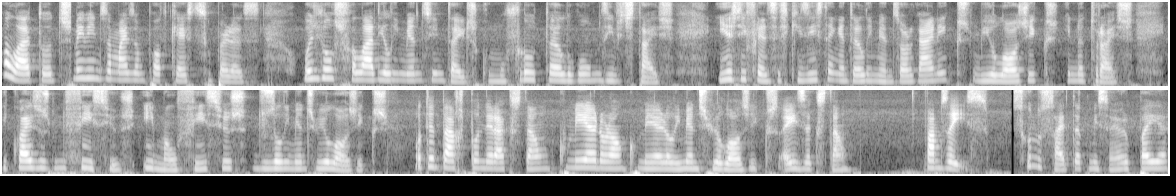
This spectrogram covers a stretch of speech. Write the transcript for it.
Olá a todos, bem-vindos a mais um podcast Super Us. Hoje vou-vos falar de alimentos inteiros, como fruta, legumes e vegetais, e as diferenças que existem entre alimentos orgânicos, biológicos e naturais, e quais os benefícios e malefícios dos alimentos biológicos. Vou tentar responder à questão comer ou não comer alimentos biológicos. Eis a questão. Vamos a isso. Segundo o site da Comissão Europeia,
